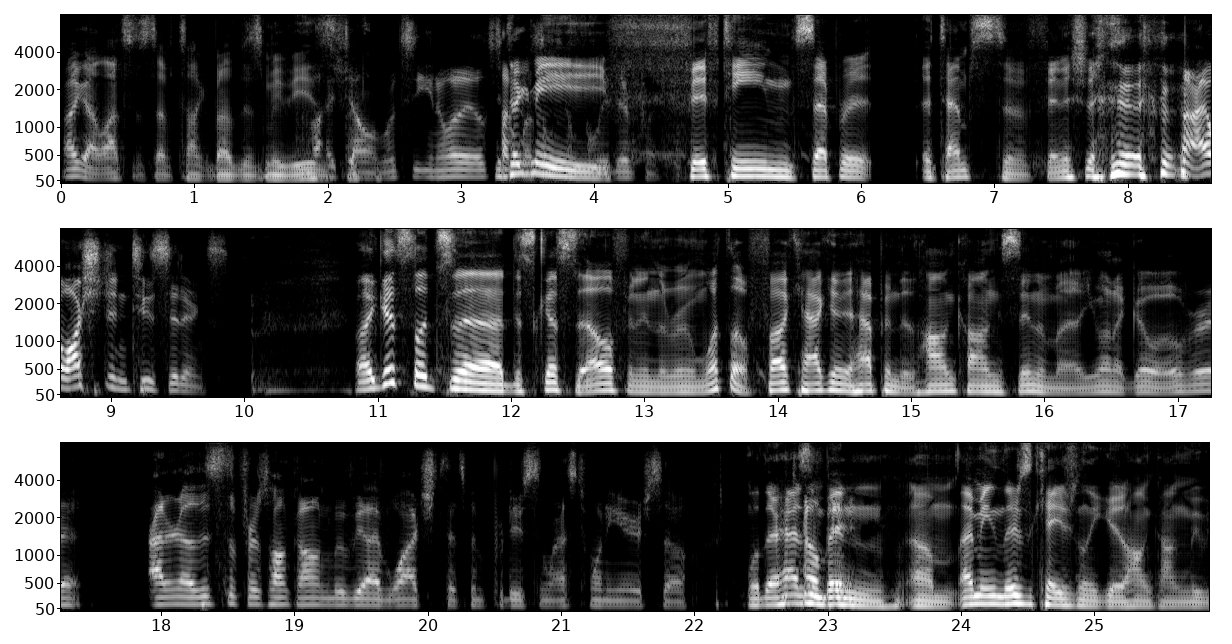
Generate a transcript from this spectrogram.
I got lots of stuff to talk about this movie. I It's- don't. Let's see. You know what? Let's It took about me something completely different. 15 separate attempts to finish it. I watched it in two sittings. Well, I guess let's uh, discuss the elephant in the room. What the fuck how can it happen to Hong Kong cinema? You want to go over it? I don't know. This is the first Hong Kong movie I've watched that's been produced in the last 20 years. So Well, there hasn't been. Um, I mean, there's occasionally good Hong Kong movies,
